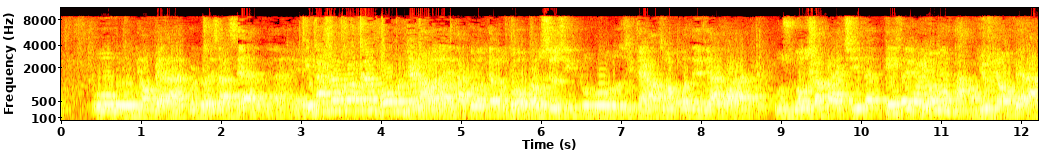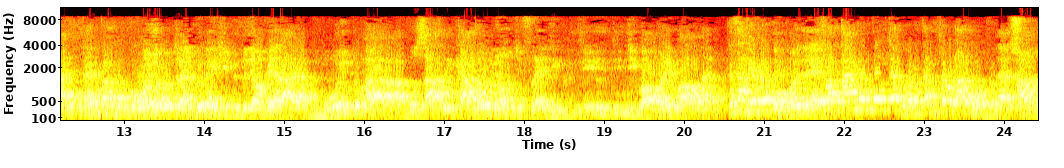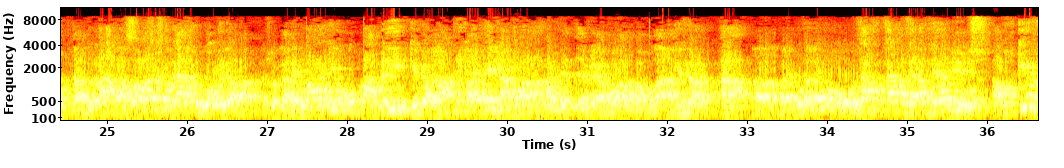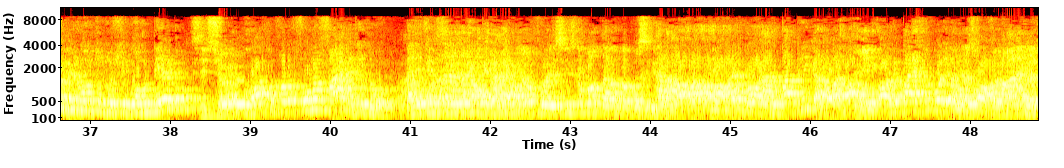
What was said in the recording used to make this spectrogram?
o União Operária por 2 a 0 né? E nós estamos colocando gol pro Não, final. né? Ele está colocando gol para os seus os internautas vão poder ver agora os gols da partida entre vou União e União Operária. Tá Né? o gol. Um jogo tranquilo, a equipe do União Operária muito ah, abusada, encarou o União de frente, de, de, de- igual para igual, né? Você está vendo o gol. É. Só está no computador, não está no celular o gol. É, só no computador. Olha lá, ó, olha a jogada do gol aí, ó. A jogada Repara gol. que o, o Patrick, quer ver? O Patrick vai pegar a bola. Vai Vai pe- pegar a bola, vamos lá. Quer ver? Olha lá. Olha lá, vai. O, Zafo estava 0x0. Isso. Aos 15 minutos do segundo tempo, Sim, senhor. o Roston falou que foi uma falha ali do, da defensiva do Operária. Mas não foi, eles não contavam com a Olha possibilidade. olha o gol lá do Patrick, olha lá, ó, ó, me parece que o goleiro. Olha só, ó, foi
